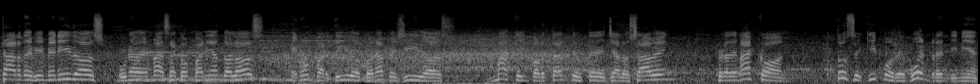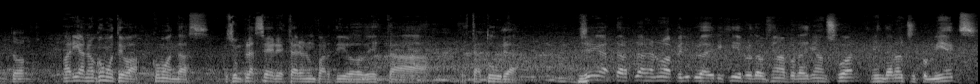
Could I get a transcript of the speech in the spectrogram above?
tardes, bienvenidos una vez más acompañándolos en un partido con apellidos más que importante, ustedes ya lo saben, pero además con dos equipos de buen rendimiento. Mariano, ¿cómo te va? ¿Cómo andás? Es un placer estar en un partido de esta estatura. Llega a Star Plus la nueva película dirigida y protagonizada por Adrián Suárez, 30 noches con mi ex,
